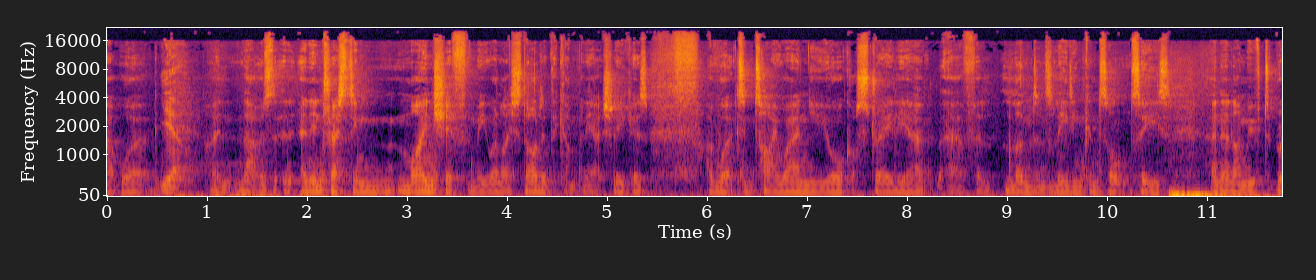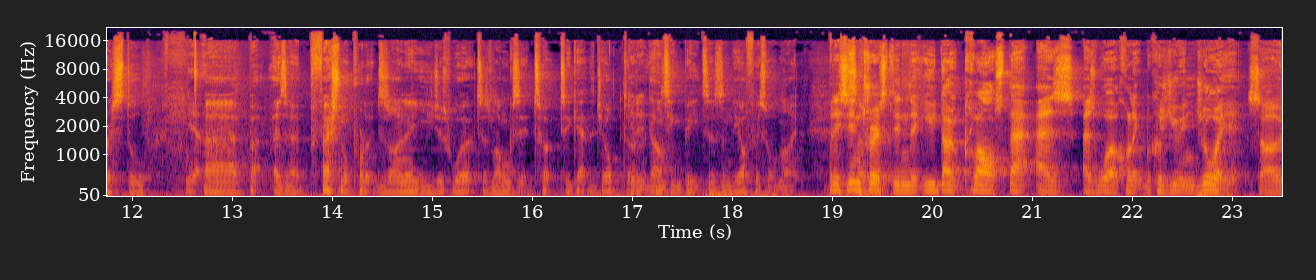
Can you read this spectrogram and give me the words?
at work. Yeah, And that was an interesting mind shift for me when I started the company, actually, because I've worked in Taiwan, New York, Australia uh, for London's leading consultancies, and then I moved to Bristol. Yeah. Uh, but as a professional product designer, you just worked as long as it took to get the job done, done. eating pizzas in the office all night. But it's So- interesting that you don't class that as as workaholic because you enjoy it. So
